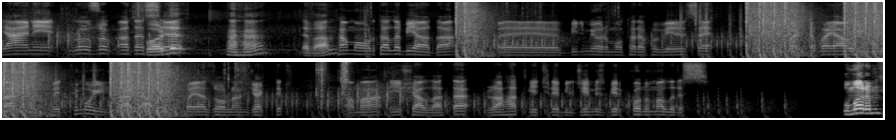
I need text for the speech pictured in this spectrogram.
Yani Rozok adası Bu arada hı hı devam. tam ortalı bir ada. Ee, bilmiyorum o tarafı verirse başta bayağı oyuncular ve tüm oyuncular daha bayağı zorlanacaktır. Ama inşallah da rahat geçirebileceğimiz bir konum alırız. Umarım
